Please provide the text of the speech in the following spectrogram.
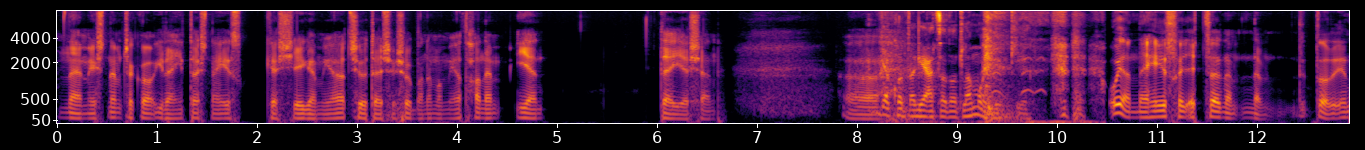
nem, és nem csak a irányítás nehézkessége miatt, sőt elsősorban nem amiatt, hanem ilyen teljesen Gyakorlatilag játszhatatlan, mondjuk ki. Olyan nehéz, hogy egyszer nem, nem tudod, én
